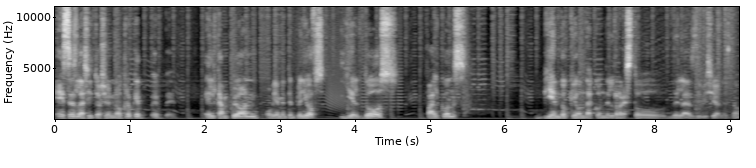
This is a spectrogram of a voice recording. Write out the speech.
esa es la situación, ¿no? Creo que eh, eh, el campeón, obviamente en playoffs, y el 2, Falcons, viendo qué onda con el resto de las divisiones, ¿no?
